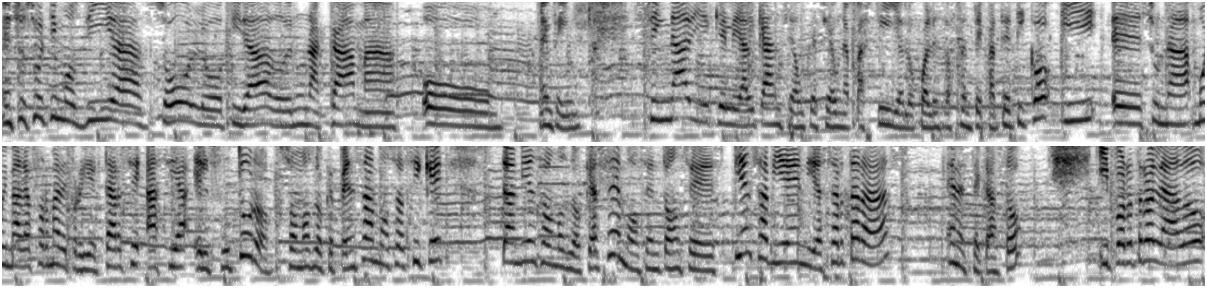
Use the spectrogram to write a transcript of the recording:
en sus últimos días solo, tirado en una cama o, en fin, sin nadie que le alcance, aunque sea una pastilla, lo cual es bastante patético y es una muy mala forma de proyectarse hacia el futuro. Somos lo que pensamos, así que también somos lo que hacemos. Entonces, piensa bien y acertarás en este caso. Y por otro lado,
